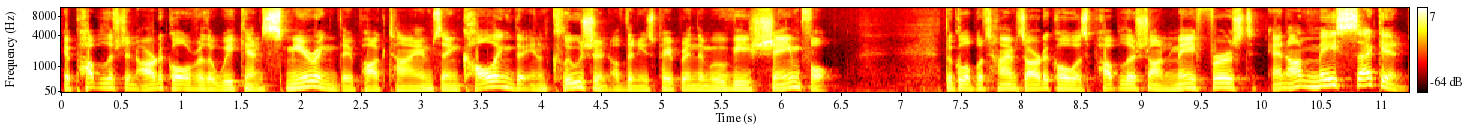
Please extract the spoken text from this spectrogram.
It published an article over the weekend smearing the Epoch Times and calling the inclusion of the newspaper in the movie shameful. The Global Times article was published on May 1st, and on May 2nd,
